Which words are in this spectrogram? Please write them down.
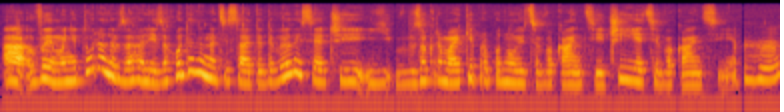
А ви моніторили взагалі, заходили на ці сайти, дивилися, чи зокрема, які пропонуються вакансії, чи є ці вакансії? Угу.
